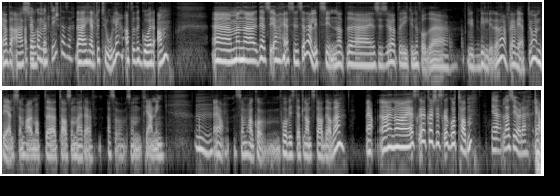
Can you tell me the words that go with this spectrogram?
Ja, det er at vi har kommet kult. dit, altså. Det er helt utrolig at det går an. Eh, men eh, det, jeg, jeg syns jo det er litt synd at eh, Jeg syns jo at vi kunne få det litt billigere, da. For jeg vet jo en del som har måttet ta sånn derre Altså sånn fjerning. Mm. Ja, som har påvist et eller annet stadie av det. Ja. Nei, nå, jeg skal, kanskje jeg skal gå og ta den. Ja, la oss gjøre det. Ja.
